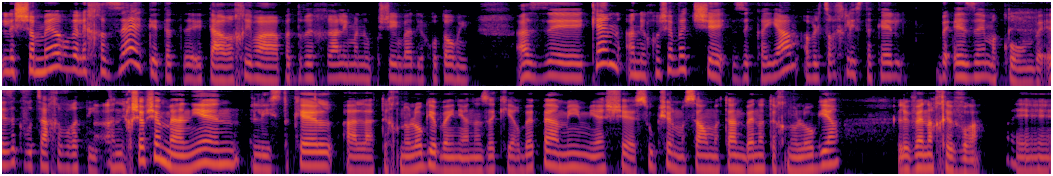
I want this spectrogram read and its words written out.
לשמר ולחזק את, את הערכים הפטריארכליים הנוקשים והדיכוטומיים. אז אה, כן, אני חושבת שזה קיים, אבל צריך להסתכל באיזה מקום, באיזה קבוצה חברתית. אני חושב שמעניין להסתכל על הטכנולוגיה בעניין הזה, כי הרבה פעמים יש אה, סוג של משא ומתן בין הטכנולוגיה לבין החברה. אה,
